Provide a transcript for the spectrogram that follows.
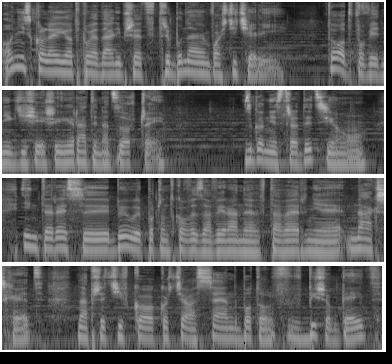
Oni z kolei odpowiadali przed Trybunałem Właścicieli. To odpowiednik dzisiejszej Rady Nadzorczej. Zgodnie z tradycją, interesy były początkowo zawierane w tawernie Nax Head naprzeciwko kościoła St. Botolph w Bishopgate,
